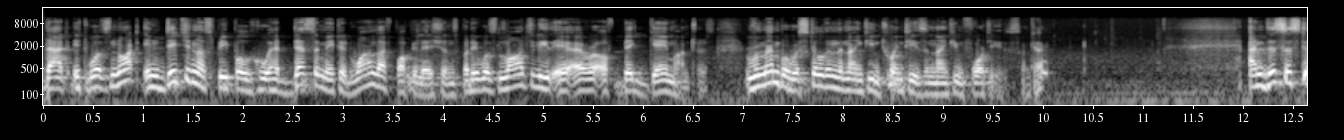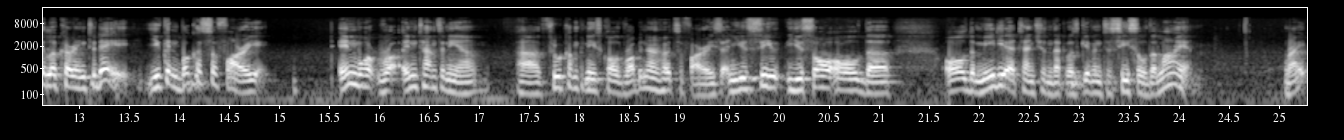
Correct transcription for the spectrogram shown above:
that it was not indigenous people who had decimated wildlife populations, but it was largely the era of big game hunters. Remember, we're still in the 1920s and 1940s, okay? And this is still occurring today. You can book a safari in, in Tanzania uh, through companies called Robin and Hood Safaris, and you see you saw all the all the media attention that was given to Cecil the lion, right?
